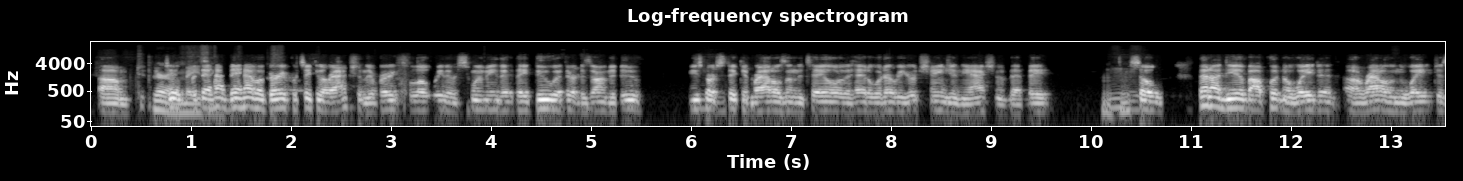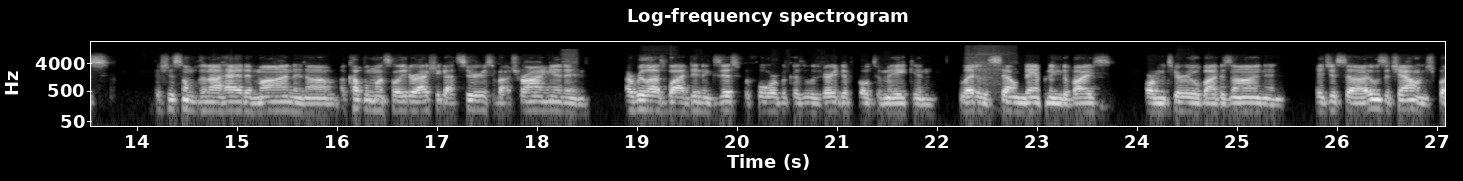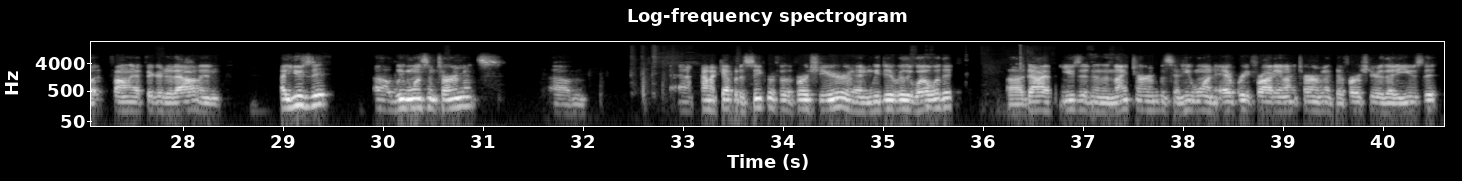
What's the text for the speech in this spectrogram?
Um, they're just, amazing. But they have, they have a very particular action. They're very flowy. They're swimmy. They, they do what they're designed to do. You start sticking rattles in the tail or the head or whatever, you're changing the action of that bait. Mm-hmm. So that idea about putting a weight, a rattle in the weight, just it's just something I had in mind. And um, a couple months later, I actually got serious about trying it, and I realized why it didn't exist before because it was very difficult to make and led as a sound dampening device or material by design, and it just uh, it was a challenge. But finally, I figured it out, and I used it. Uh, we won some tournaments. Um, I kind of kept it a secret for the first year, and we did really well with it. Uh, guy used it in the night tournaments, and he won every Friday night tournament the first year that he used it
